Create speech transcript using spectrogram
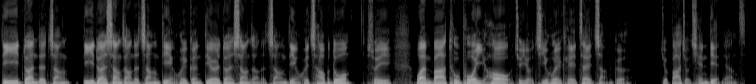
第一段的涨，第一段上涨的涨点会跟第二段上涨的涨点会差不多，所以万八突破以后，就有机会可以再涨个就八九千点这样子。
